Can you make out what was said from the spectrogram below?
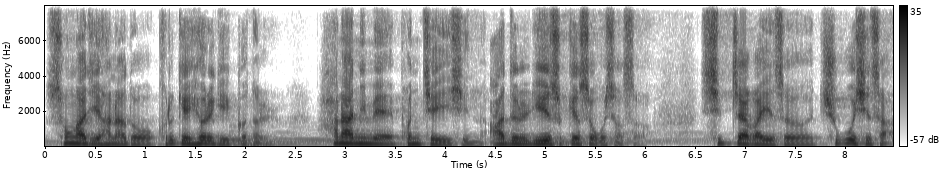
송아지 하나도 그렇게 혈액이 있거늘 하나님의 본체이신 아들 예수께서 오셔서 십자가에서 죽으시사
